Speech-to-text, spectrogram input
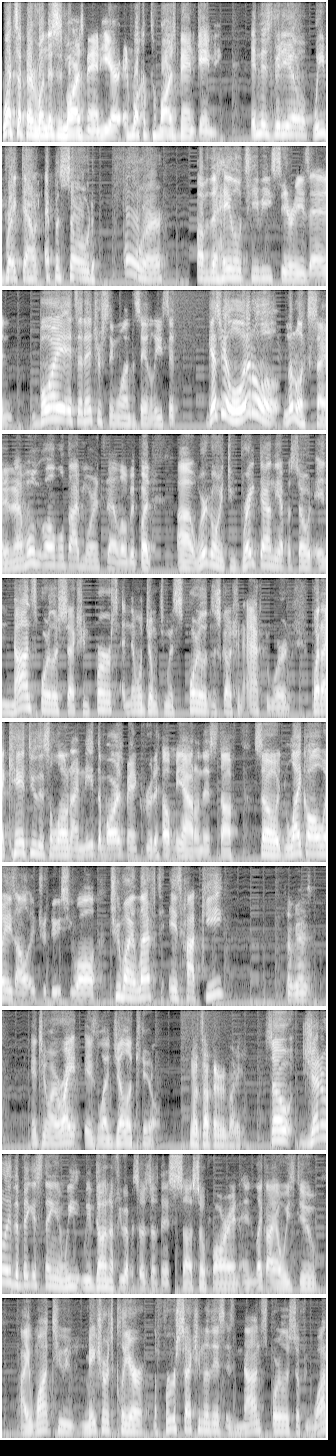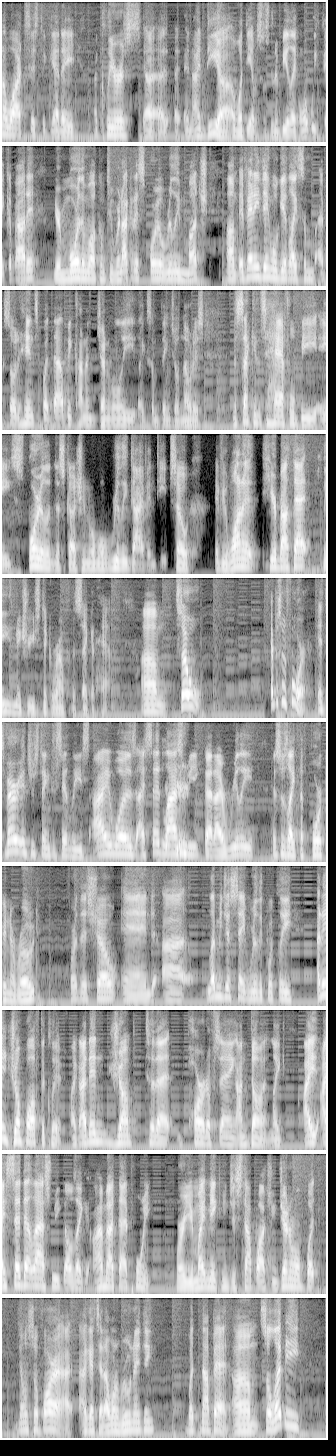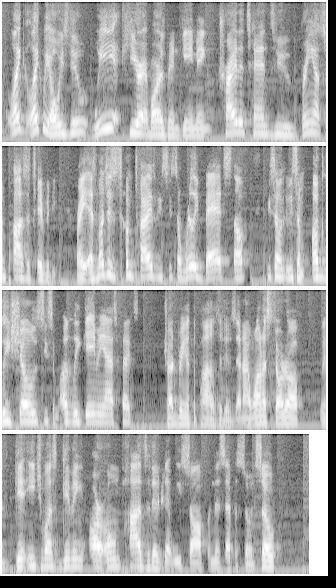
What's up, everyone? This is Marzzman here, and welcome to Marzzman Gaming. In this video, we break down episode four of the Halo TV series, and boy, it's an interesting one to say the least. It gets me a little, little excited, and we'll we'll, we'll dive more into that a little bit. But uh, we're going to break down the episode in non-spoiler section first, and then we'll jump to a spoiler discussion afterward. But I can't do this alone. I need the Marzzman crew to help me out on this stuff. So, like always, I'll introduce you all. To my left is Haki, What's up, guys? and to my right is Langella Kill. What's up, everybody? So generally, the biggest thing, and we we've done a few episodes of this uh, so far, and and like I always do, I want to make sure it's clear. The first section of this is non-spoilers, so if you want to watch this to get a a clear uh, an idea of what the episode is going to be like and what we think about it, you're more than welcome to. We're not going to spoil really much. Um, if anything, we'll give like some episode hints, but that'll be kind of generally like some things you'll notice. The second half will be a spoiler discussion where we'll really dive in deep. So if you want to hear about that, please make sure you stick around for the second half. Um, so episode four, it's very interesting to say the least. I was I said last week that I really this was like the fork in the road for this show, and uh, let me just say really quickly, I didn't jump off the cliff. Like I didn't jump to that part of saying I'm done. Like I I said that last week. I was like I'm at that point where you might make me just stop watching general, but you know so far, I, like I said, I don't want to ruin anything but not bad. Um, so let me, like like we always do, we here at Marzzman Gaming try to tend to bring out some positivity, right? As much as sometimes we see some really bad stuff, we some some ugly shows, see some ugly gaming aspects. Try to bring out the positives, and I want to start off with get each of us giving our own positive that we saw from this episode. So,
